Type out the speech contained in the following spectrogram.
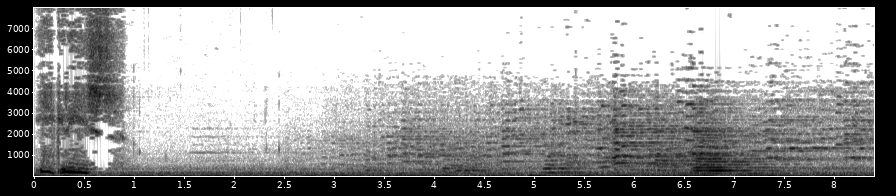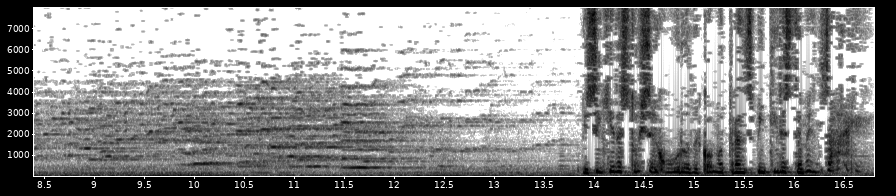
y gris. Ni siquiera estoy seguro de cómo transmitir este mensaje.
